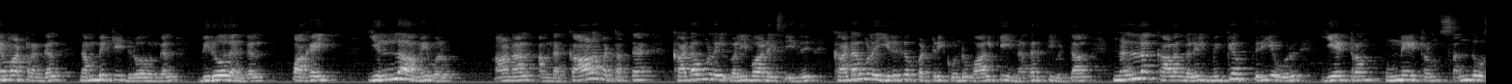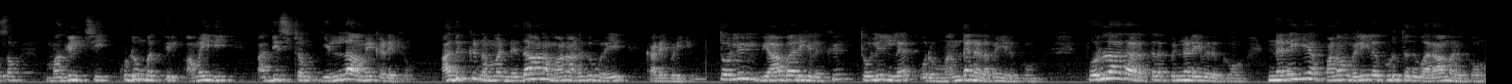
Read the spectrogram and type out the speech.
ஏமாற்றங்கள் நம்பிக்கை துரோகங்கள் விரோதங்கள் பகை எல்லாமே வரும். ஆனால் அந்த காலகட்டத்தை கடவுளை வழிபாடை செய்து கடவுளை இருக பற்றி கொண்டு வாழ்க்கையை நகர்த்தி விட்டால் நல்ல காலங்களில் மிகப்பெரிய ஒரு ஏற்றம் முன்னேற்றம் சந்தோஷம் மகிழ்ச்சி குடும்பத்தில் அமைதி அதிர்ஷ்டம் எல்லாமே கிடைக்கும். அதுக்கு நம்ம நிதானமான அணுகுமுறையை கடைபிடிக்கணும். தொழில் வியாபாரிகளுக்கு தொழிலில் ஒரு மந்த நிலைமை இருக்கும். பொருளாதாரத்தில் பின்னடைவு இருக்கும். நிறைய பணம் வெளியில் கொடுத்தது வராமல் இருக்கும்.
